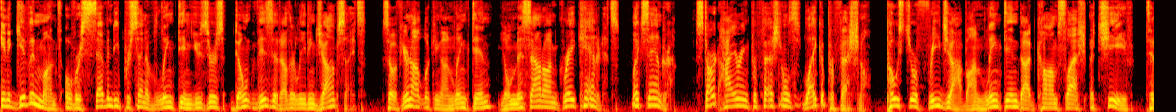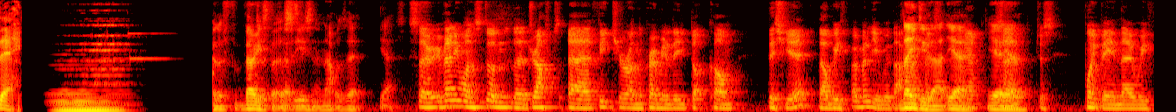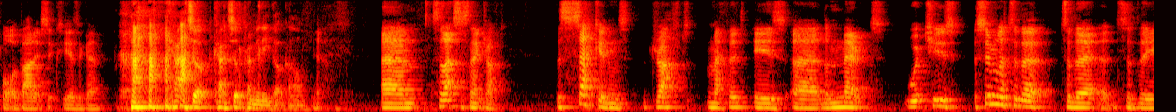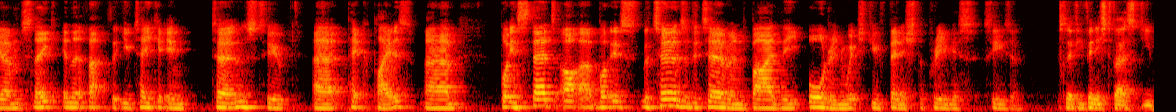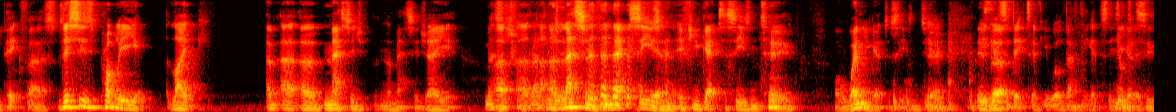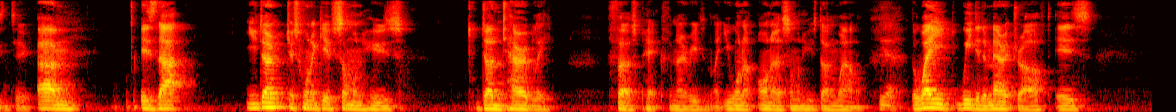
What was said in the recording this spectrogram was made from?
In a given month, over 70% of LinkedIn users don't visit other leading job sites. So if you're not looking on LinkedIn, you'll miss out on great candidates like Sandra. Start hiring professionals like a professional. Post your free job on linkedin.com/achieve slash achieve today. The very first season, and that was it. Yes. So if anyone's done the draft uh, feature on the Premier League.com this year, they'll be familiar with that. They method. do that, yeah. Yeah, so yeah. just point being though, we thought about it six years ago. catch up, catch up PremierLeague.com. Um, so that's the snake draft. The second draft method is uh, the merit, which is similar to the to the uh, to the um, snake in the fact that you take it in turns to uh, pick players. Um, but instead, uh, uh, but it's the turns are determined by the order in which you finished the previous season. So if you finished first, you pick first. This is probably like a, a, a message, no message, a Message a, a- a lesson for next season. If you get to season two, or when you get to season two, It is gets that addictive. You will definitely get to season you'll two. get to season two. Um, is that you don't just want to give someone who's done terribly first pick for no reason. Like you want to honor someone who's done well. Yeah. The way we did a merit draft is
